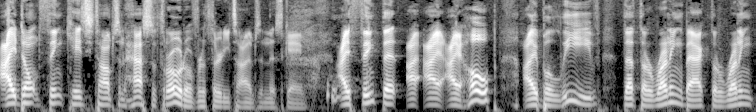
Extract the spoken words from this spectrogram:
I don't think Casey Thompson has to throw it over 30 times in this game. I think that I, I, I hope, I believe that the running back, the running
